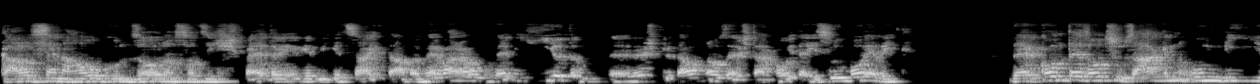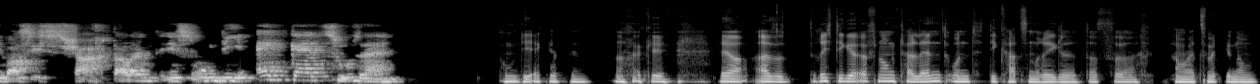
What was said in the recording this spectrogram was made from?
Carlsen auch und so, das hat sich später irgendwie gezeigt, aber wer war auch, wer mich hielt und äh, der spielt auch noch sehr stark heute, ist Lubojevic der konnte sozusagen um die, was ist Schachtalent, ist um die Ecke zu sein. Um die Ecke sind. Okay. Ja, also richtige Öffnung, Talent und die Katzenregel. Das äh, haben wir jetzt mitgenommen.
